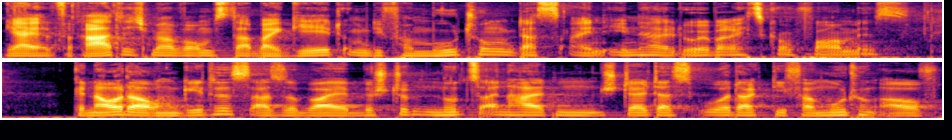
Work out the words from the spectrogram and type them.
Ja, jetzt rate ich mal, worum es dabei geht, um die Vermutung, dass ein Inhalt urheberrechtskonform ist. Genau darum geht es. Also bei bestimmten Nutzeinhalten stellt das URDAC die Vermutung auf,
